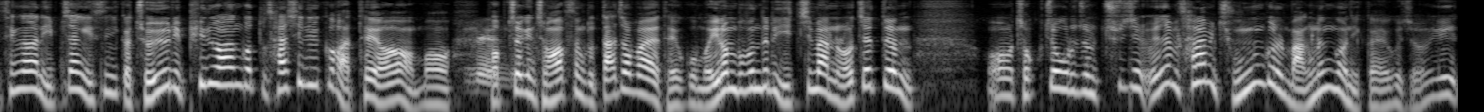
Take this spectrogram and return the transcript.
생각하는 입장이 있으니까 조율이 필요한 것도 사실일 것 같아요. 뭐 네, 법적인 정합성도 따져봐야 되고 뭐 이런 부분들이 있지만은 어쨌든 어 적극적으로 좀 추진 왜냐면 사람이 죽는 걸 막는 거니까요. 그죠? 이게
